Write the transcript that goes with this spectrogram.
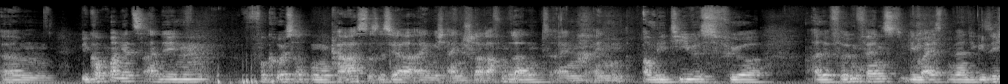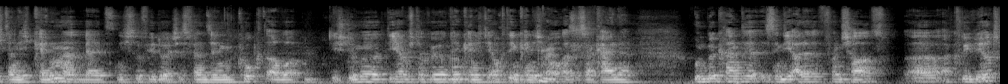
Ähm, wie kommt man jetzt an den vergrößerten Cast? Das ist ja eigentlich ein Schlaraffenland, ein, ein auditives für alle Filmfans. Die meisten werden die Gesichter nicht kennen, wer jetzt nicht so viel deutsches Fernsehen guckt, aber die Stimme, die habe ich doch gehört, den kenne ich auch, den kenne ich auch. Also es ist ja keine Unbekannte. Sind die alle von Charles äh, akquiriert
